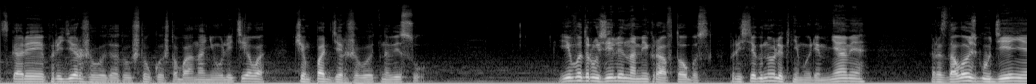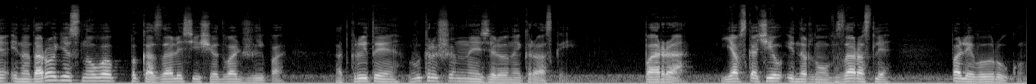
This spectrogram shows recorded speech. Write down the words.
скорее придерживают эту штуку, чтобы она не улетела, чем поддерживают на весу. И водрузили на микроавтобус, пристегнули к нему ремнями. Раздалось гудение, и на дороге снова показались еще два джипа — открытые, выкрашенные зеленой краской. «Пора!» Я вскочил и нырнул в заросли по левую руку.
